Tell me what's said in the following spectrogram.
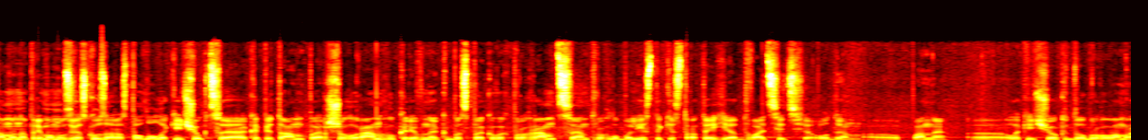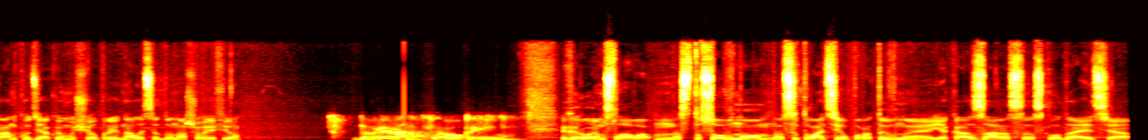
нами на прямому зв'язку зараз Павло Лакійчук, це капітан першого рангу, керівник безпекових програм Центру глобалістики Стратегія 21 Пане е, Лакійчук, доброго вам ранку. Дякуємо, що приєдналися до нашого ефіру. Добрий ранок, слава Україні. Героям слава стосовно ситуації оперативної, яка зараз складається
